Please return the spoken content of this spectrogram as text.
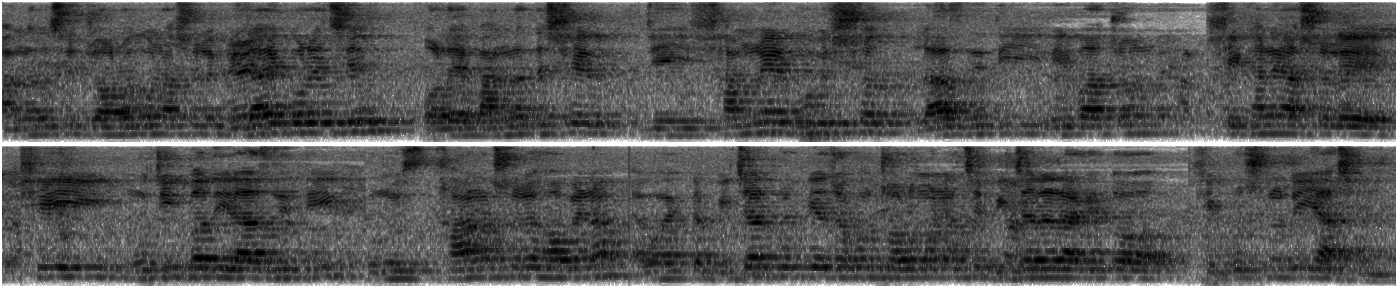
বাংলাদেশের জনগণ আসলে বিদায় করেছে। ফলে বাংলাদেশের যে সামনের ভবিষ্যৎ রাজনীতি, নির্বাচন, সেখানে আসলে সেই মুজিববাদী রাজনীতির কোনো স্থান আসলে হবে না এবং একটা বিচার প্রক্রিয়া যখন চলমান আছে, বিচারের আগে তো সেই প্রশ্নটিই আসে না।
